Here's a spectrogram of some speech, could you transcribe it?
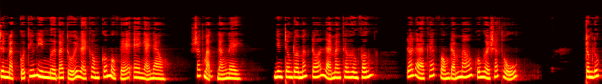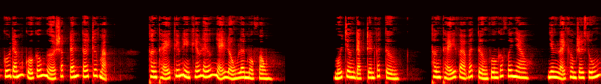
Trên mặt của thiếu niên 13 tuổi lại không có một vẻ e ngại nào, sắc mặt nặng nề. Nhưng trong đôi mắt đó lại mang theo hưng phấn. Đó là khát vọng đẫm máu của người sát thủ. Trong lúc cú đấm của gấu ngựa sắp đánh tới trước mặt, thân thể thiếu niên khéo léo nhảy lộn lên một vòng. Mũi chân đặt trên vách tường, thân thể và vách tường vuông góc với nhau, nhưng lại không rơi xuống.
